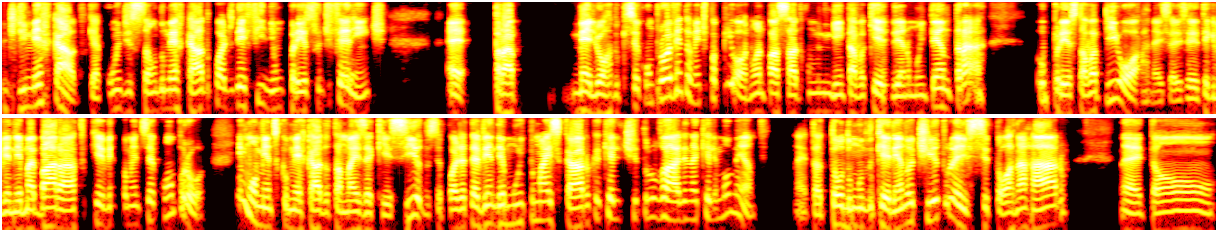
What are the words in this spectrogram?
de mercado, que a condição do mercado pode definir um preço diferente é, para melhor do que você comprou, eventualmente para pior. No ano passado, como ninguém estava querendo muito entrar, o preço estava pior, né? Você tem que vender mais barato que eventualmente você comprou. Em momentos que o mercado está mais aquecido, você pode até vender muito mais caro que aquele título vale naquele momento. Né? Tá todo mundo querendo o título, ele se torna raro, né? Então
